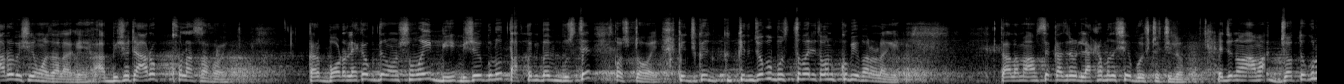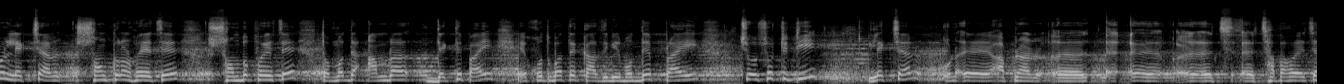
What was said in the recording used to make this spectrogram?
আরও বেশি মজা লাগে আর বিষয়টা আরও খোলাসা হয়। কারণ বড় লেখকদের অনেক সময় বিষয়গুলো তাৎক্ষণিকভাবে বুঝতে কষ্ট হয়। কিন্তু যখন বুঝতে পারি, তখন খুবই ভালো লাগে। তা আল্লামা আমসে কাজের লেখার মধ্যে সেই বৈশিষ্ট্য ছিল। এই জন্য আমার যতগুলো লেকচার সংকলন হয়েছে, সম্ভব হয়েছে, তোর মধ্যে আমরা দেখতে পাই এই খোতবাতে কাজিবির মধ্যে প্রায় চৌষট্টিটি লেকচার আপনার ছাপা হয়েছে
